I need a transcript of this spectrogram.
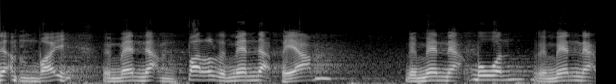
អ្នក8វាមានអ្នក7វាមានអ្នក5 វាមានអ្នក4វាមានអ្នក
